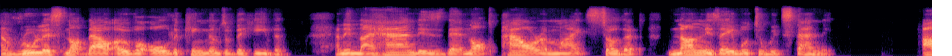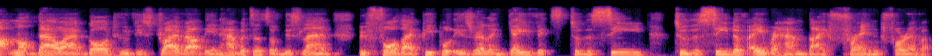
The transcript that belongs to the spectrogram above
and rulest not thou over all the kingdoms of the heathen? And in thy hand is there not power and might, so that none is able to withstand thee? Art not thou our God who didst drive out the inhabitants of this land before thy people Israel and gave it to the seed, to the seed of Abraham, thy friend forever?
